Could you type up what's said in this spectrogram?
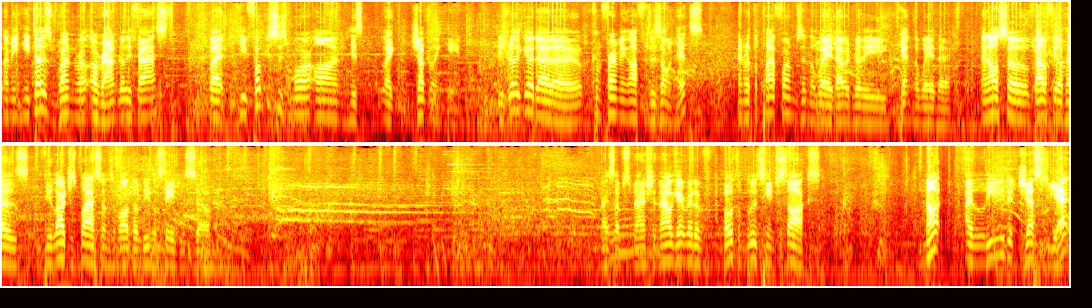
I mean, he does run around really fast, but he focuses more on his like juggling game. He's really good at uh, confirming off of his own hits, and with the platforms in the way, that would really get in the way there. And also, Battlefield has the largest blast zones of all the legal stages, so Nice up smash, and that'll get rid of both the blue team stocks. Not a lead just yet.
